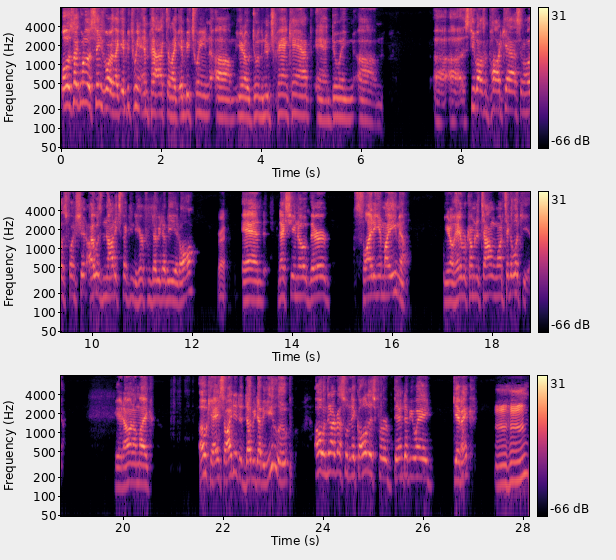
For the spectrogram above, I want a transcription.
Well, it's like one of those things where, like, in between Impact and like in between, um, you know, doing the New Japan camp and doing um, uh, uh, Steve Austin podcast and all this fun shit, I was not expecting to hear from WWE at all. Right. And next, thing you know, they're sliding in my email. You know, hey, we're coming to town. We want to take a look at you. You know, and I'm like, okay. So I did a WWE loop. Oh, and then I wrestled Nick Aldis for the NWA gimmick. Mm-hmm.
